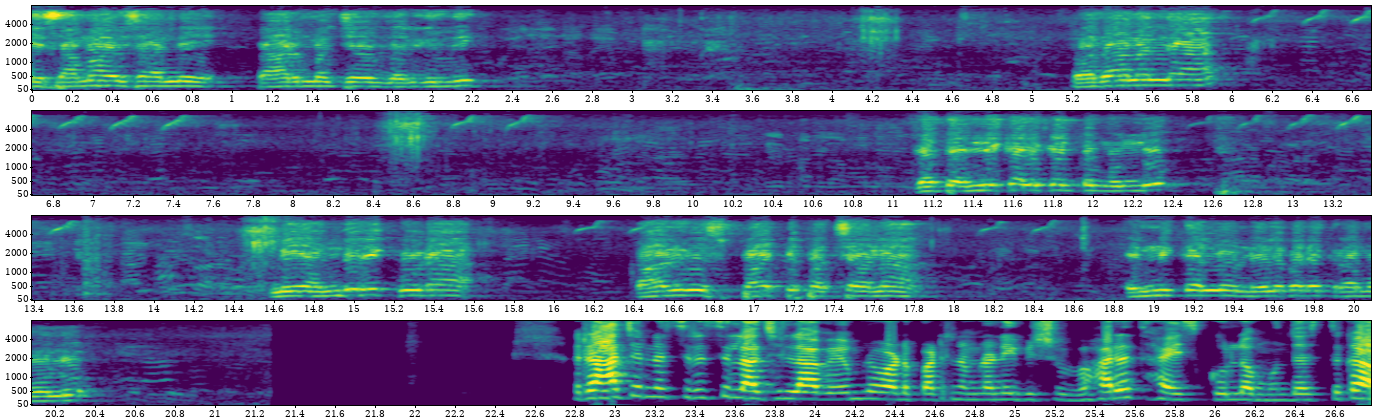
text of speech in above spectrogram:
ఈ సమావేశాన్ని ప్రారంభం చేయడం జరిగింది. ప్రధానంగా గత ఎన్నికల కంటే ముందు మీ అందరికీ కూడా కాంగ్రెస్ పార్టీ పక్షాన ఎన్నికల్లో నిలబడే క్రమంలో రాజన్న సిరిసిల్ల జిల్లా వేములవాడ పట్టణంలోని విశ్వభారత్ హై స్కూల్లో ముందస్తుగా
